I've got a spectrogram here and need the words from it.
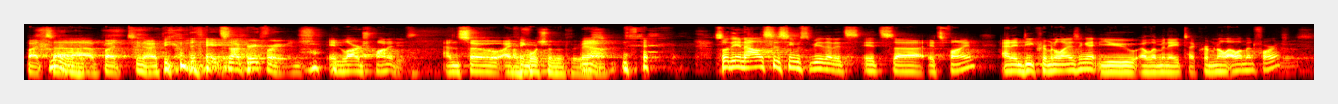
But, uh, but, you know, at the end of the day, it's not great for you in, in large quantities. And so I think, unfortunately, yeah. so the analysis seems to be that it's, it's, uh, it's fine. And in decriminalizing it, you eliminate a criminal element for it. Yes.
